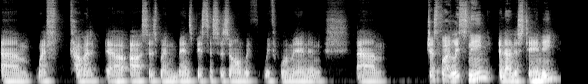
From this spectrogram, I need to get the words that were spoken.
um, we've covered our asses when men's business is on with, with women. And um, just by listening and understanding,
